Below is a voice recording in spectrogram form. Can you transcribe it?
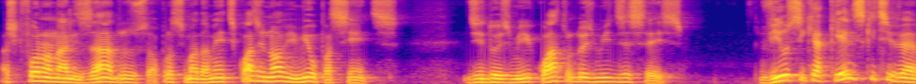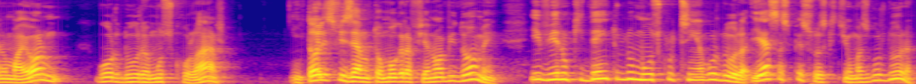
acho que foram analisados aproximadamente quase 9 mil pacientes, de 2004 a 2016. Viu-se que aqueles que tiveram maior gordura muscular, então eles fizeram tomografia no abdômen e viram que dentro do músculo tinha gordura. E essas pessoas que tinham mais gordura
